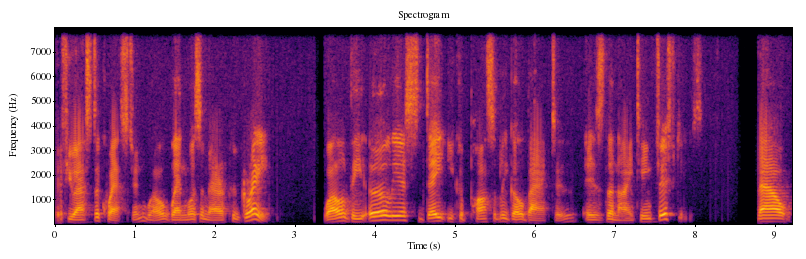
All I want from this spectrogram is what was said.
If you ask the question, well, when was America great? Well, the earliest date you could possibly go back to is the 1950s. Now,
